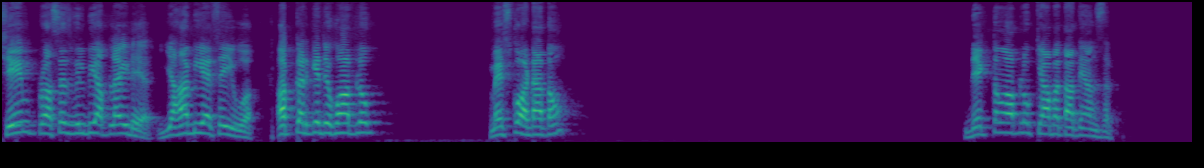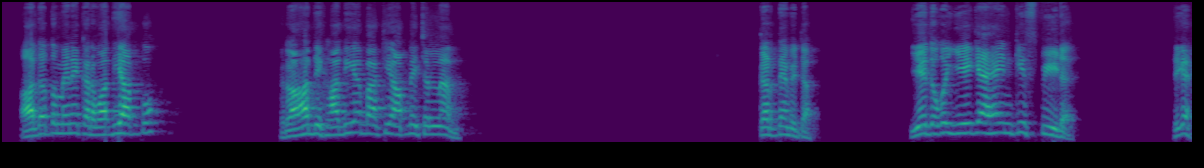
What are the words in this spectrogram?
same process will be applied है यहाँ भी ऐसे ही हुआ। अब करके देखो आप लोग। मैं इसको हटाता हूँ। देखता हूँ आप लोग क्या बताते हैं आंसर। आधा तो मैंने करवा दिया आपको। राह दिखा दिया बाकी आपने चलना अब। करते हैं बेटा। ये देखो, ये क्या है? इनकी स्पीड है। ठीक है?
